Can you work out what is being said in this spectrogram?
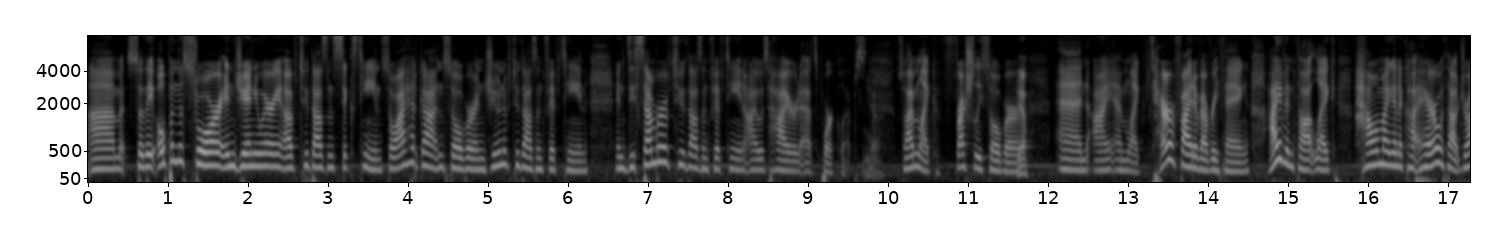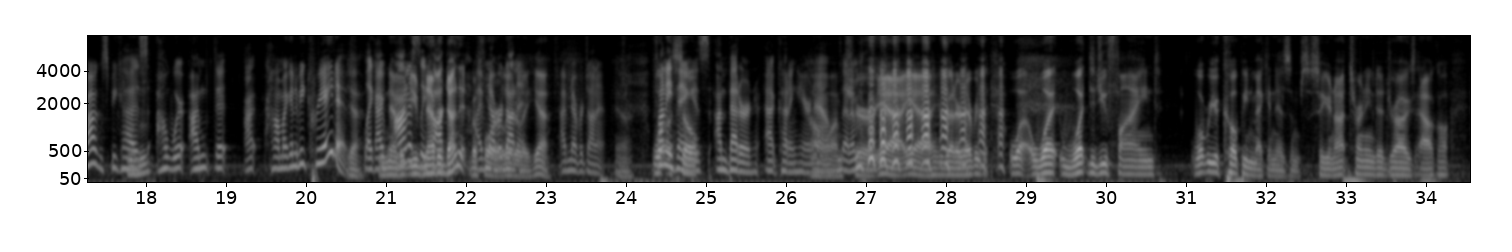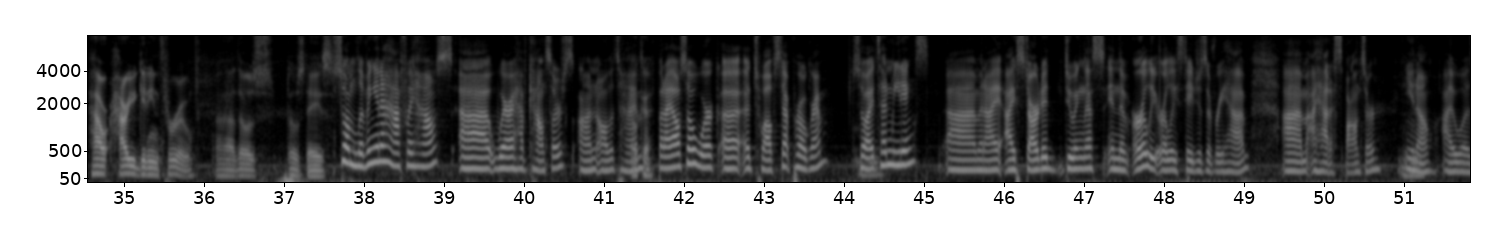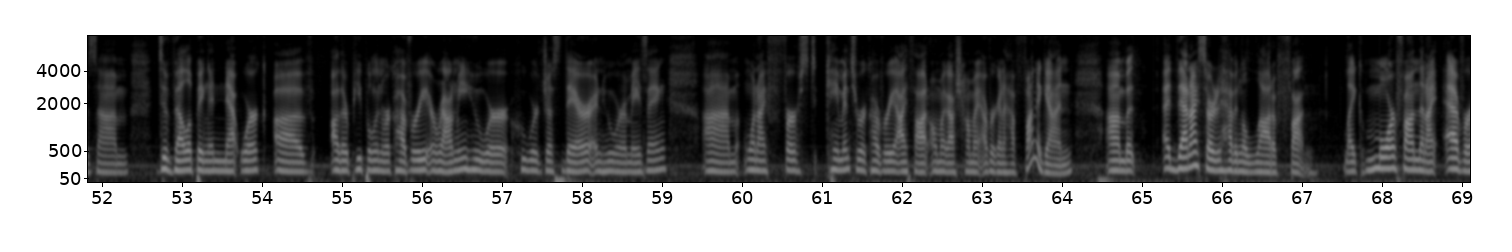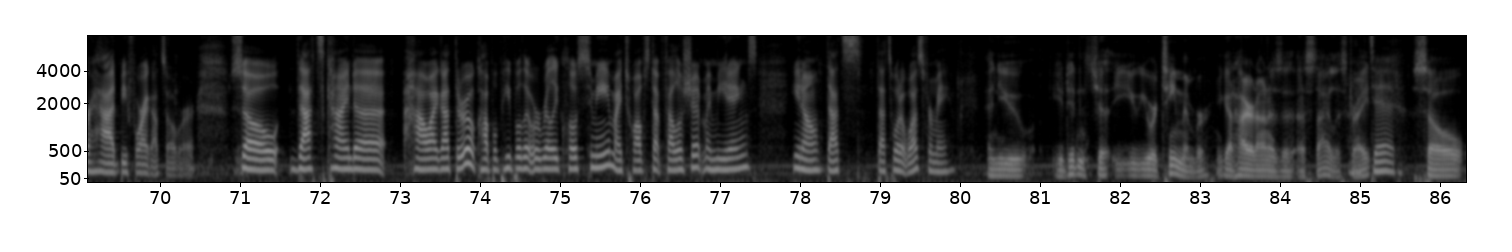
Um, so they opened the store in January of 2016. So I had gotten sober in June of 2015. In December of 2015, I was hired at Sport Clips. Yeah. So I'm like freshly sober. Yeah. And I am like terrified of everything. I even thought like, how am I going to cut hair without drugs? Because how, where I'm, the, I, how am I going to be creative? Mm-hmm. Yeah. Like I never- honestly you've never done it before, I've never done literally. it. Yeah. I've never done it. Yeah. Funny Well, thing so- is, I'm better at cutting hair now. Oh, I'm than sure. yeah, yeah, you're better at everything. What, what, what did you find? What were your coping mechanisms? So you're not turning to drugs, alcohol. How, how are you getting through uh, those those days? So I'm living in a halfway house uh, where I have counselors on all the time. Okay. But I also work a, a 12 step program. So I attend meetings. Um, and I, I started doing this in the early, early stages of rehab. Um, I had a sponsor. You know, I was um, developing a network of other people in recovery around me who were who were just there and who were amazing. Um, when I first came into recovery, I thought, "Oh my gosh, how am I ever going to have fun again?" Um, but uh, then I started having a lot of fun, like more fun than I ever had before I got sober. So that's kind of how I got through. A couple people that were really close to me, my 12 step fellowship, my meetings, you know, that's that's what it was for me. And you you didn't just you you were a team member. You got hired on as a, a stylist, right? I did. So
